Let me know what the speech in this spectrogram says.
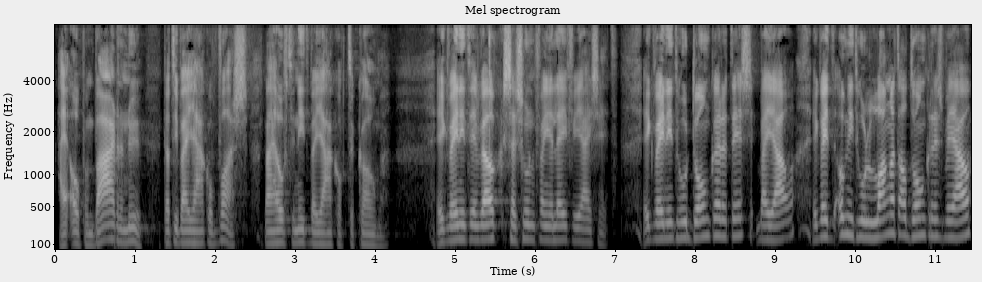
Hij openbaarde nu dat hij bij Jacob was, maar hij hoefde niet bij Jacob te komen. Ik weet niet in welk seizoen van je leven jij zit. Ik weet niet hoe donker het is bij jou. Ik weet ook niet hoe lang het al donker is bij jou.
